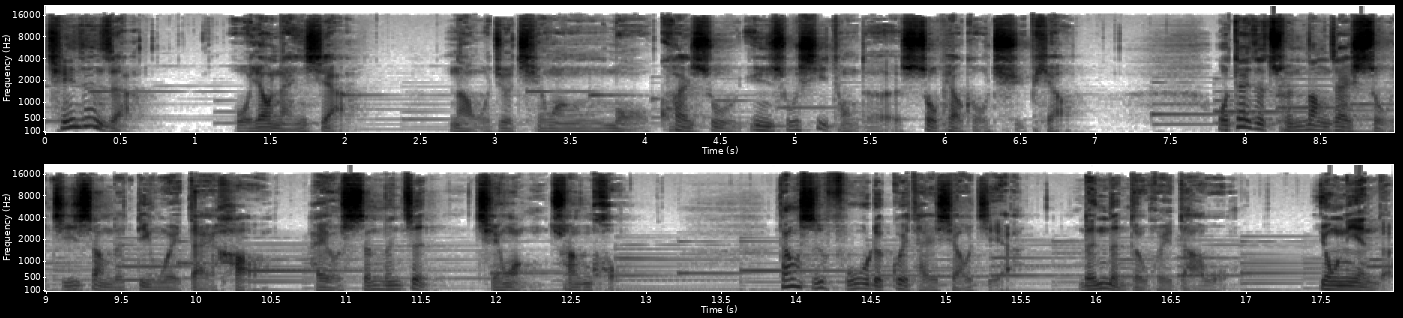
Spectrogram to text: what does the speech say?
前一阵子啊，我要南下，那我就前往某快速运输系统的售票口取票。我带着存放在手机上的定位代号还有身份证前往窗口。当时服务的柜台小姐啊，冷冷的回答我：“用念的。”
